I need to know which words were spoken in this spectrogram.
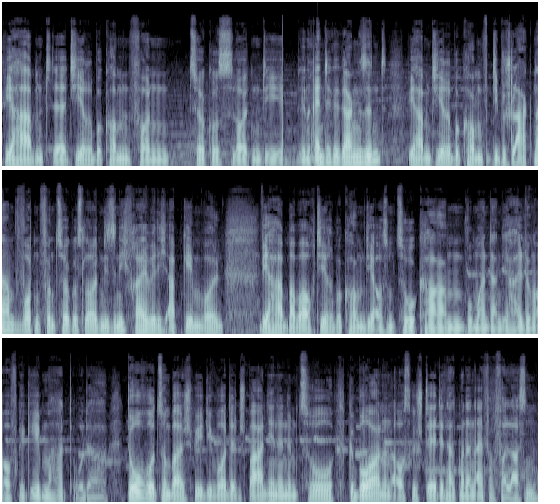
Wir haben äh, Tiere bekommen von Zirkusleuten, die in Rente gegangen sind. Wir haben Tiere bekommen, die beschlagnahmt wurden von Zirkusleuten, die sie nicht freiwillig abgeben wollen. Wir haben aber auch Tiere bekommen, die aus dem Zoo kamen, wo man dann die Haltung aufgegeben hat. Oder Doro zum Beispiel, die wurde in Spanien in einem Zoo geboren und ausgestellt, den hat man dann einfach verlassen.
